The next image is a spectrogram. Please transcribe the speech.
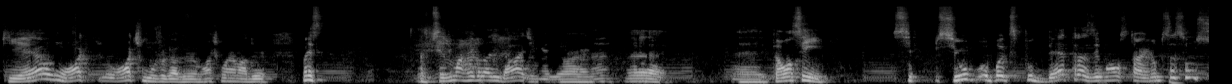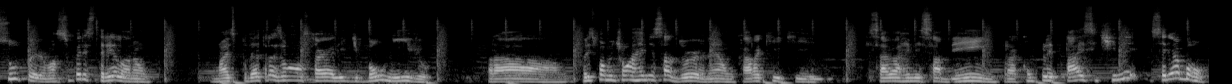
que é um ótimo, um ótimo jogador, um ótimo armador. Mas, mas precisa de uma regularidade melhor, né? É, é, então, assim, se, se o, o Bucks puder trazer um All-Star, não precisa ser um super, uma super estrela, não. Mas puder trazer um All-Star ali de bom nível, para principalmente um arremessador, né? Um cara que, que, que sabe arremessar bem, para completar esse time, seria bom.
